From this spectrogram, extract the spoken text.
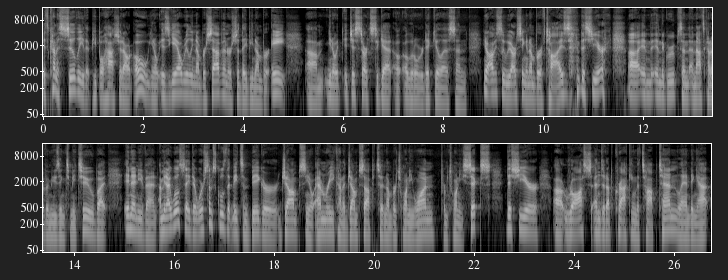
It's kind of silly that people hash it out. Oh, you know, is Yale really number seven or should they be number eight? Um, you know, it, it just starts to get a, a, little ridiculous. And, you know, obviously we are seeing a number of ties this year uh, in, the, in the groups, and, and that's kind of amusing to me too. But in any event, I mean, I will say there were some schools that made some bigger jumps. You know, Emory kind of jumps up to number 21 from 26 this year. Uh, Ross ended up cracking the top 10, landing at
